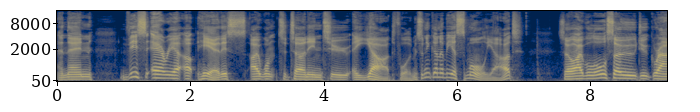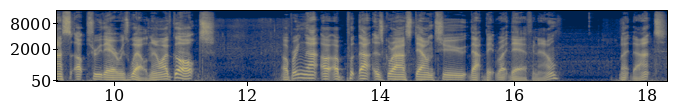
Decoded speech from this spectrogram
And then this area up here, this I want to turn into a yard for them. It's only going to be a small yard. So I will also do grass up through there as well. Now I've got... I'll bring that, I'll, I'll put that as grass down to that bit right there for now. Like that.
